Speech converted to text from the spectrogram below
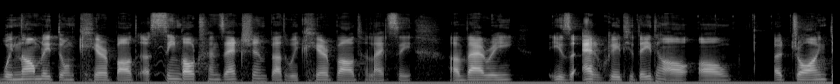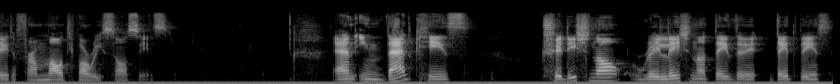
we normally don't care about a single transaction, but we care about, let's say, a very either aggregated data or, or a joint data from multiple resources. And in that case, traditional relational data, database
